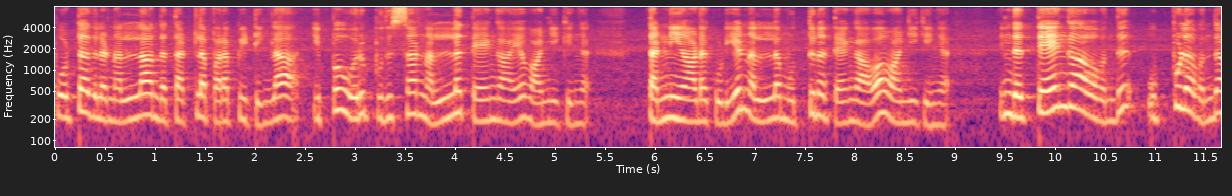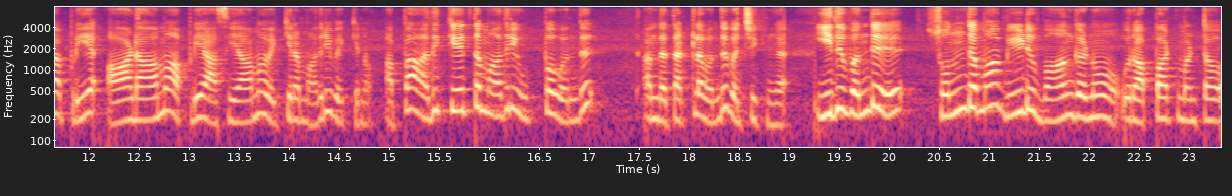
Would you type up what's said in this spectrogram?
போட்டு அதில் நல்லா அந்த தட்டில் பரப்பிட்டிங்களா? இப்போ ஒரு புதுசாக நல்ல தேங்காயை வாங்கிக்கிங்க. தண்ணி ஆடக்கூடிய நல்ல முத்துன தேங்காவாக வாங்கிக்கிங்க. இந்த தேங்காவை வந்து உப்பில் வந்து அப்படியே ஆடாமல் அப்படியே அசையாமல் வைக்கிற மாதிரி வைக்கணும். அப்போ அதுக்கேற்ற மாதிரி உப்பை வந்து அந்த தட்டில் வந்து வச்சுக்குங்க. இது வந்து சொந்தமாக வீடு வாங்கணும் ஒரு அப்பார்ட்மெண்ட்டோ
